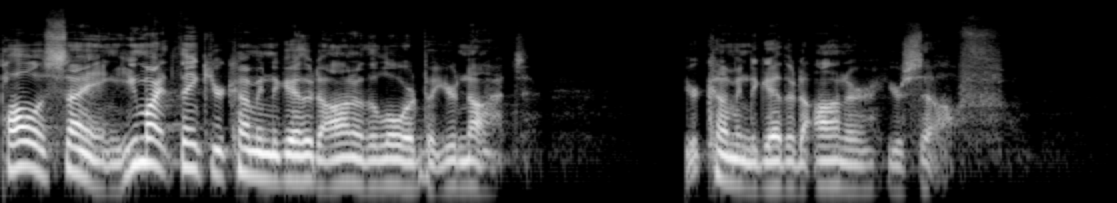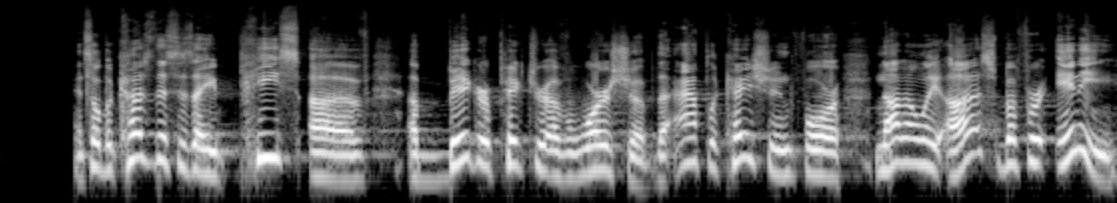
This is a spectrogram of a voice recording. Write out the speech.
Paul is saying, you might think you're coming together to honor the Lord, but you're not. You're coming together to honor yourself. And so, because this is a piece of a bigger picture of worship, the application for not only us, but for any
